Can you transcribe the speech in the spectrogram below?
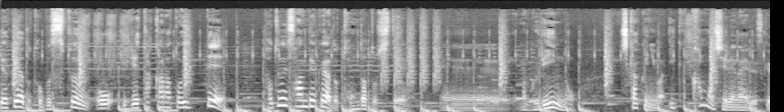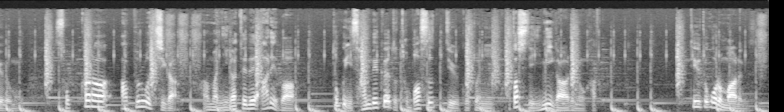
300ヤード飛ぶスプーンを入れたからといってたとえ300ヤード飛んだとして、えー、まあ、グリーンの近くには行くかもしれないですけどもそこからアプローチがあん、ま、苦手であれば特に300ヤード飛ばすっていうことに果たして意味があるのかっていうところもあるんです。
